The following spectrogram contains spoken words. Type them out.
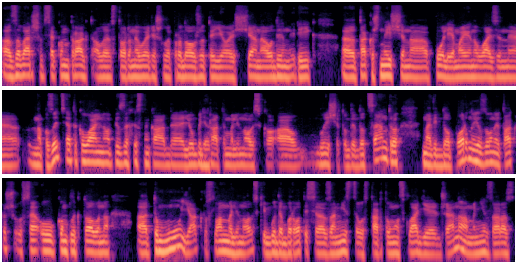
завершився контракт, але сторони вирішили продовжити його ще на один рік. Е, Також нижче на полі я маю на увазі не на позиції атакувального півзахисника, де любить грати Маліновського, а ближче туди до центру, навіть до опорної зони. Також усе укомплектовано. Тому як Руслан Маліновський буде боротися за місце у стартовому складі Джена, мені зараз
